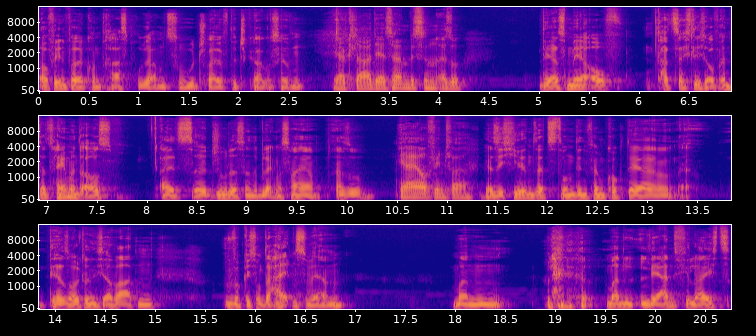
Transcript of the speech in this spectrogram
Auf jeden Fall Kontrastprogramm zu Trial of the Chicago Seven. ja klar, der ist ja ein bisschen, also Der ist mehr auf tatsächlich auf Entertainment aus als äh, Judas and the Black Messiah. Also ja, ja, auf jeden Fall. wer sich hier hinsetzt und den Film guckt, der, der sollte nicht erwarten, wirklich unterhalten zu werden. Man, man lernt vielleicht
